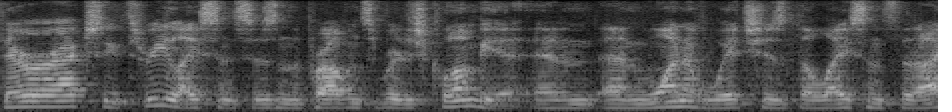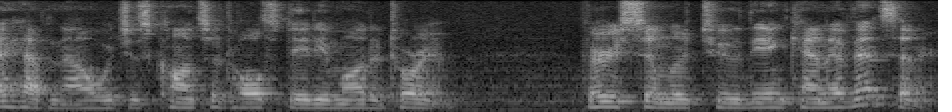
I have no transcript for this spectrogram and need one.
there are actually three licenses in the province of British Columbia, and, and one of which is the license that I have now, which is Concert Hall Stadium Auditorium, very similar to the Encana Event Center.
